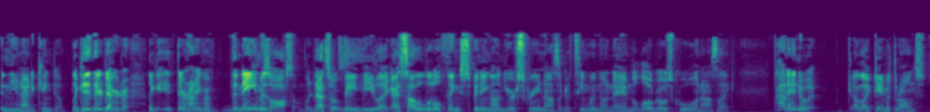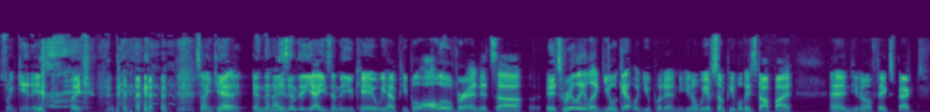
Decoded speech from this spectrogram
in the United Kingdom. Like they're, they're like they're not even. The name is awesome. Like that's what made me like. I saw the little thing spinning on your screen. And I was like, a team with no name. The logo's cool, and I was like, I'm kind of into it. I like Game of Thrones, so I get it. Like, so I get Yeah. it. And then I He's in the yeah, he's in the UK. We have people all over, and it's uh, it's really like you'll get what you put in. You know, we have some people they stop by, and you know if they expect.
